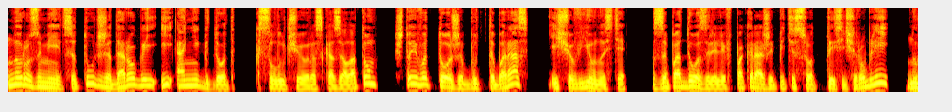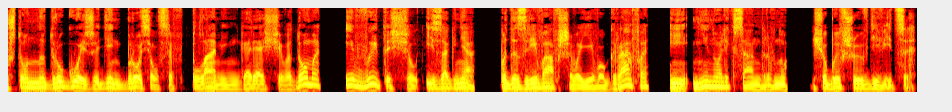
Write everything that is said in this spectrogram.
Ну, разумеется, тут же дорогой и анекдот к случаю рассказал о том, что его тоже будто бы раз, еще в юности, заподозрили в покраже 500 тысяч рублей, но что он на другой же день бросился в пламень горящего дома и вытащил из огня подозревавшего его графа и Нину Александровну, еще бывшую в девицах.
